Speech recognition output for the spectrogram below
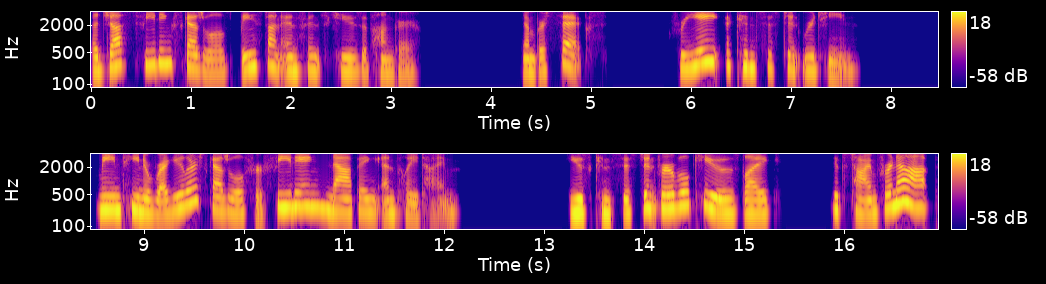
Adjust feeding schedules based on infants' cues of hunger. Number six, Create a consistent routine. Maintain a regular schedule for feeding, napping, and playtime. Use consistent verbal cues like, it's time for nap,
